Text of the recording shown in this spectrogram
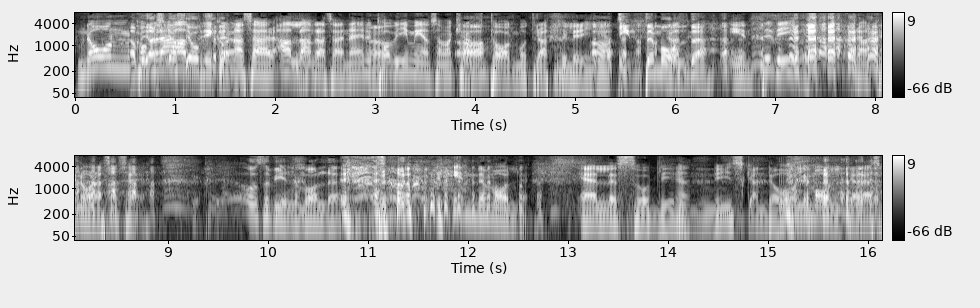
Någon men kommer jag- jag aldrig också det. kunna så här, alla andra så här, nej nu Ja. tar vi gemensamma krafttag mot rattfylleriet. ja. Inte Molde. Inte vi, det är alltid några som säger. Och så vinner Molde. Vinner Molde. Eller så blir det en ny skandal i Molde. Alltså,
